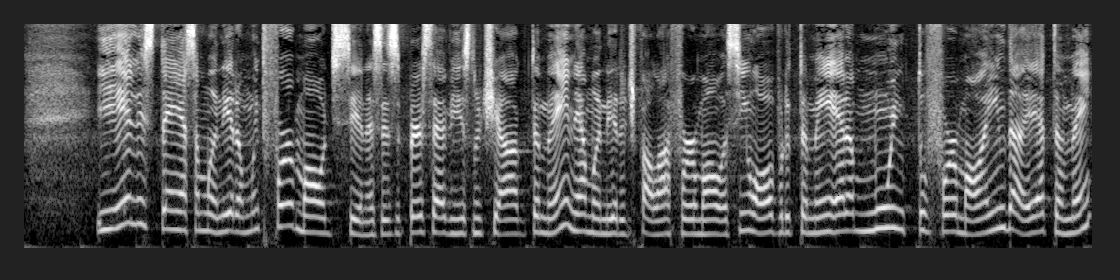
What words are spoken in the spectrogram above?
E eles têm essa maneira muito formal de ser, né? Vocês percebem isso no Tiago também, né? A maneira de falar formal assim. O Álvaro também era muito formal, ainda é também.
